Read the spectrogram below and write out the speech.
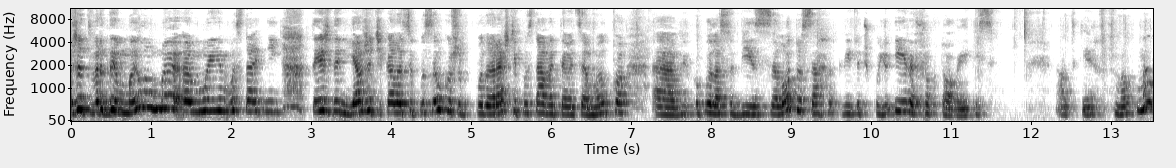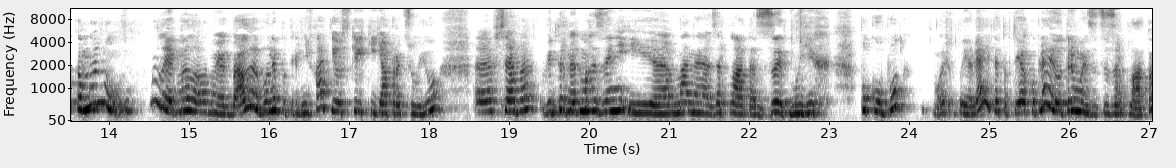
Вже твердим милом е, моїм останній тиждень. Я вже чекала цю посилку, щоб нарешті поставити оце милко. Е, Купила собі з лотоса квіточкою і фруктовий якийсь. Такі мил- милка, ну, ну, як мило, ну якби, але вони потрібні хаті, оскільки я працюю е, в себе в інтернет-магазині, і е, в мене зарплата з моїх покупок. Уявляєте? Тобто я купляю і отримую за це зарплату.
